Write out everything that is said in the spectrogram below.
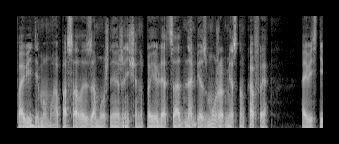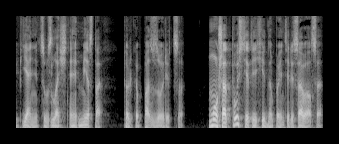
По-видимому, опасалась замужняя женщина появляться одна без мужа в местном кафе, а вести пьяницу в злачное место только позориться. «Муж отпустит?» — ехидно поинтересовался.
